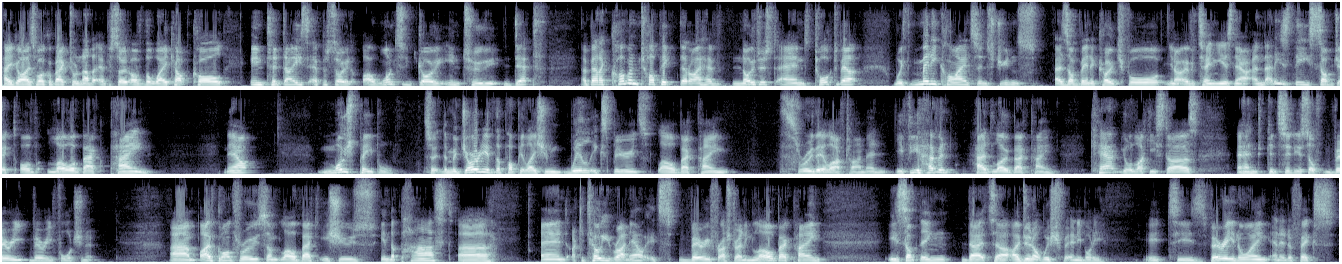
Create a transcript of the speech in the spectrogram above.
Hey guys, welcome back to another episode of the Wake Up Call. In today's episode, I want to go into depth about a common topic that I have noticed and talked about with many clients and students as I've been a coach for, you know, over 10 years now, and that is the subject of lower back pain. Now, most people, so the majority of the population will experience lower back pain through their lifetime. And if you haven't had low back pain, count your lucky stars and consider yourself very, very fortunate. Um, I've gone through some lower back issues in the past, uh, and I can tell you right now, it's very frustrating. Lower back pain is something that uh, I do not wish for anybody. It is very annoying, and it affects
